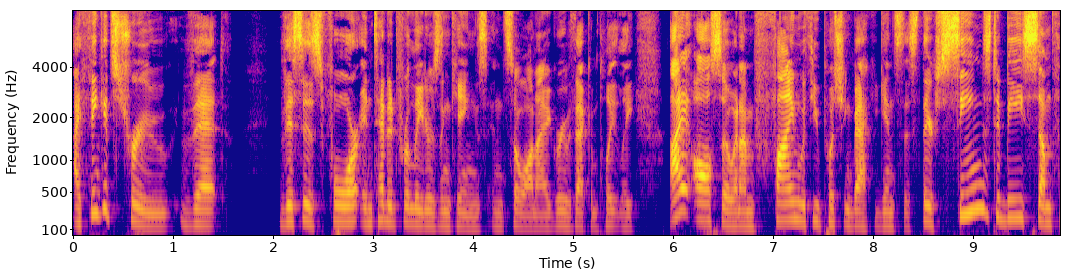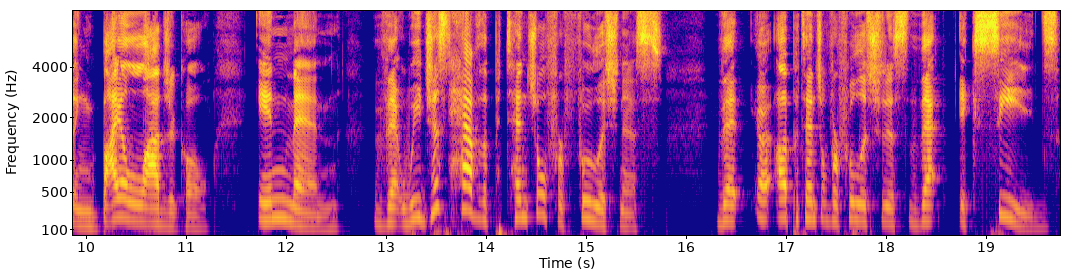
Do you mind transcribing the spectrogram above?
I think it's true that this is for intended for leaders and kings and so on. I agree with that completely. I also, and I'm fine with you pushing back against this, there seems to be something biological in men that we just have the potential for foolishness that uh, a potential for foolishness that exceeds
